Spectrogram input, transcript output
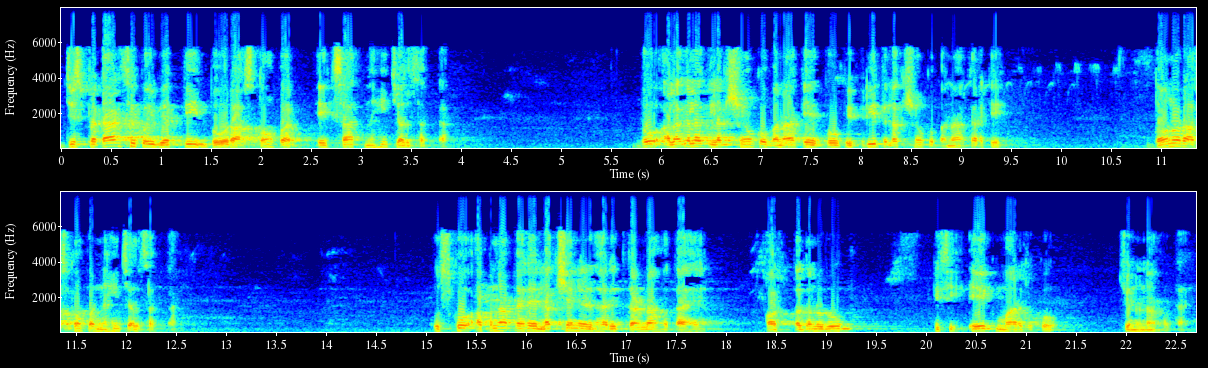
जिस प्रकार से कोई व्यक्ति दो रास्तों पर एक साथ नहीं चल सकता, दो अलग अलग लक्ष्यों को बना के, दो विपरीत लक्ष्यों को बना करके दोनों रास्तों पर नहीं चल सकता। उसको अपना पहले लक्ष्य निर्धारित करना होता है और तदनुरूप किसी एक मार्ग को चुनना होता है।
